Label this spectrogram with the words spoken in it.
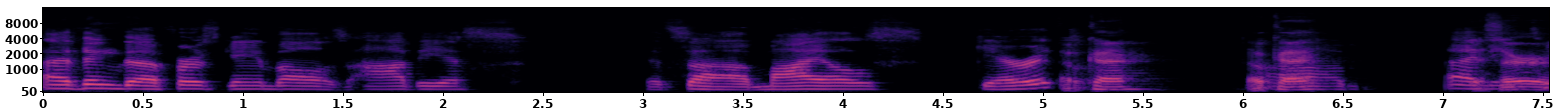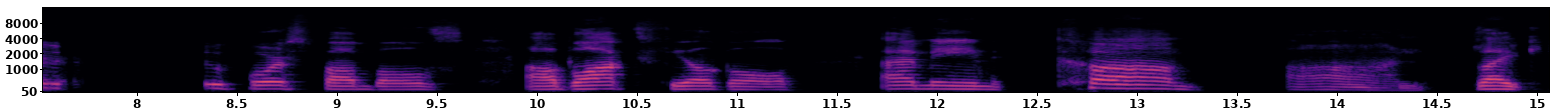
I think the first game ball is obvious. It's uh, Myles Garrett. Okay. Okay. Um, I yes, mean, sir. Two, two forced fumbles, a blocked field goal. I mean, come on. Like,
